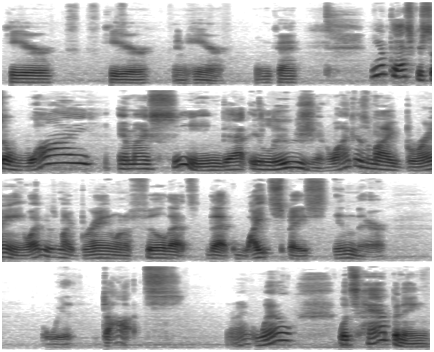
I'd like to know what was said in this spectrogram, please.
here, here, and here. Okay, you have to ask yourself, why am I seeing that illusion? Why does my brain, why does my brain want to fill that, that white space in there with dots? Right? Well, what's happening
